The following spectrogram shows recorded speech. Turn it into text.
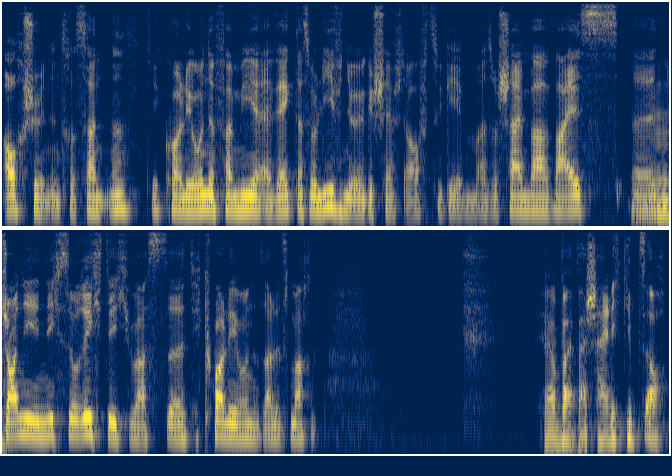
Auch schön interessant, ne? Die Corleone-Familie erwägt, das Olivenölgeschäft aufzugeben. Also scheinbar weiß äh, mhm. Johnny nicht so richtig, was äh, die Corleones alles machen. Ja, weil wahrscheinlich gibt's auch.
